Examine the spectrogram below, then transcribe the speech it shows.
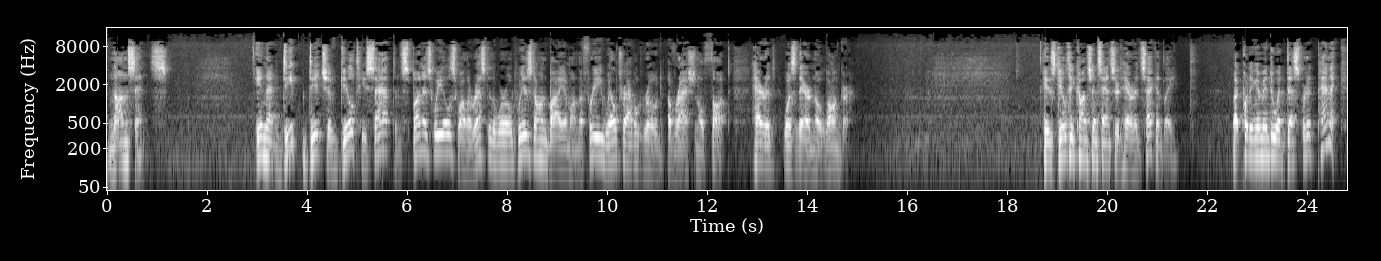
nonsense. In that deep ditch of guilt, he sat and spun his wheels while the rest of the world whizzed on by him on the free, well traveled road of rational thought. Herod was there no longer. His guilty conscience answered Herod, secondly, by putting him into a desperate panic.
